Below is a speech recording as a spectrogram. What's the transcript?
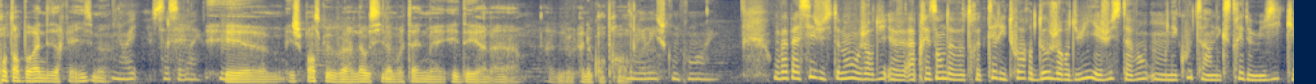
contemporaine des archaïsmes. Oui, ça c'est vrai. Et, euh, et, je pense que voilà, là aussi la Bretagne m'a aidé à, à, le, comprendre. Oui, oui, je comprends. On va passer justement aujourd'hui, euh, à présent, de votre territoire d'aujourd'hui. Et juste avant, on écoute un extrait de musique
